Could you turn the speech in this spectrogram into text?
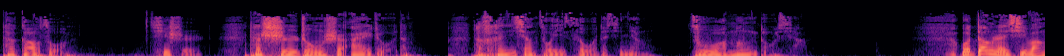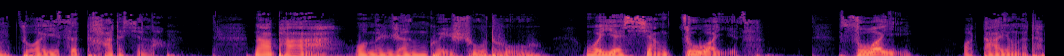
他告诉我，其实他始终是爱着我的，他很想做一次我的新娘，做梦都想。我当然希望做一次他的新郎，哪怕我们人鬼殊途，我也想做一次。所以，我答应了他，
